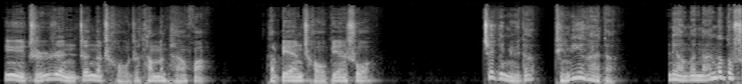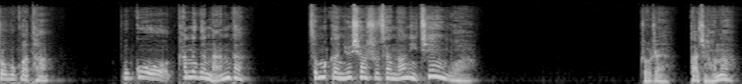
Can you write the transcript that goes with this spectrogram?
一直认真地瞅着他们谈话，他边瞅边说：“这个女的挺厉害的，两个男的都说不过她。不过看那个男的，怎么感觉像是在哪里见过啊？”周震，大强呢？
